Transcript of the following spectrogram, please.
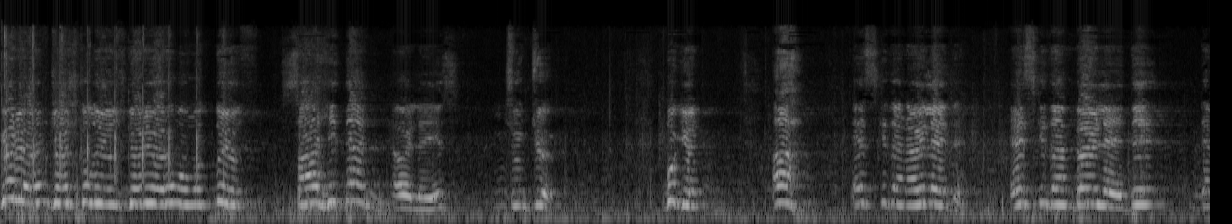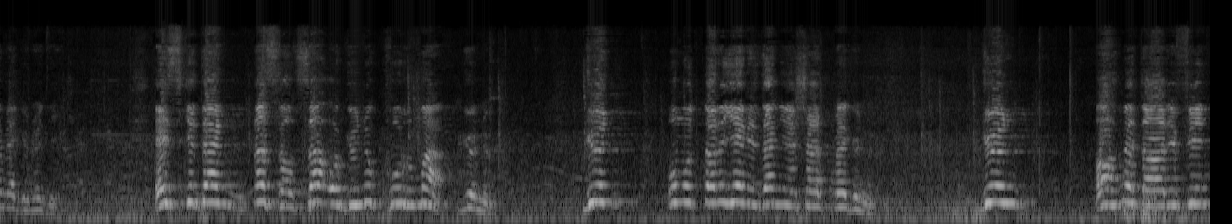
Görüyorum coşkuluyuz, görüyorum umutluyuz. Sahiden öyleyiz. Çünkü bugün ah eskiden öyleydi, eskiden böyleydi deme günü değil. Eskiden nasılsa o günü kurma günü. Gün umutları yeniden yeşertme günü. Gün Ahmet Arif'in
